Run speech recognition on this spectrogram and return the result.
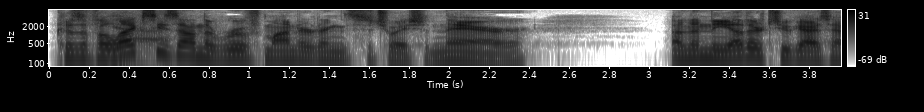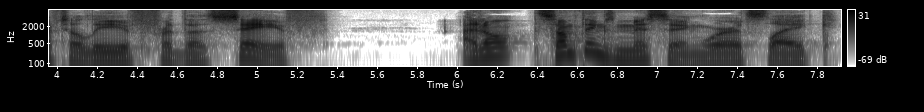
Because if Yeah. Alexi's on the roof monitoring the situation there, and then the other two guys have to leave for the safe, I don't. Something's missing where it's like,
